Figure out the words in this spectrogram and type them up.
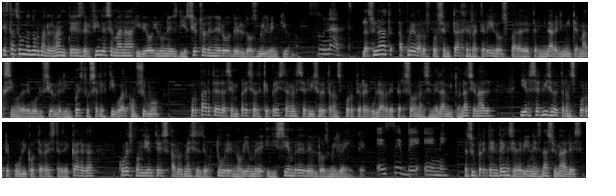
Estas son las normas relevantes del fin de semana y de hoy lunes 18 de enero del 2021. SUNAT. La SUNAT aprueba los porcentajes requeridos para determinar el límite máximo de devolución del impuesto selectivo al consumo por parte de las empresas que prestan el servicio de transporte regular de personas en el ámbito nacional y el servicio de transporte público terrestre de carga correspondientes a los meses de octubre, noviembre y diciembre del 2020. SBN. La Superintendencia de Bienes Nacionales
